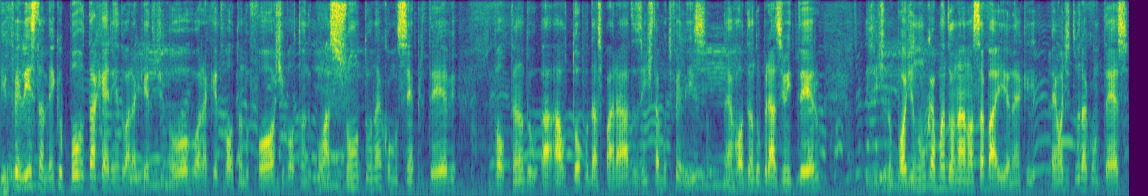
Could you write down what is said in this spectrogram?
E feliz também que o povo está querendo o Araqueto de novo, o Araqueto voltando forte, voltando com assunto, né? Como sempre teve, voltando ao topo das paradas, a gente está muito feliz, né? Rodando o Brasil inteiro a gente não pode nunca abandonar a nossa Bahia, né? Que é onde tudo acontece.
